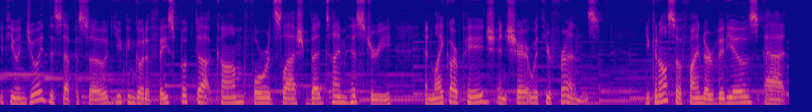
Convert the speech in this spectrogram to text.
If you enjoyed this episode, you can go to facebook.com forward slash bedtime history and like our page and share it with your friends. You can also find our videos at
